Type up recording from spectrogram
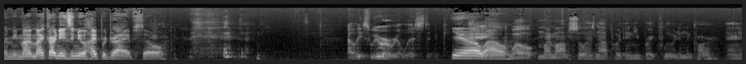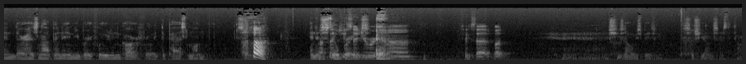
I mean, my, my car needs a new hyperdrive, so at least we were realistic. yeah, Hey, wow. Well, my mom still has not put any brake fluid in the car, and there has not been any brake fluid in the car for like the past month. So, Huh. And I it thought still you said you were gonna fix that, but She's always busy, so she always has the car.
